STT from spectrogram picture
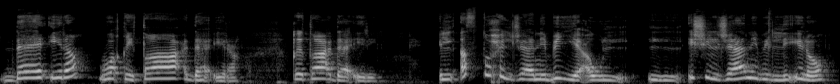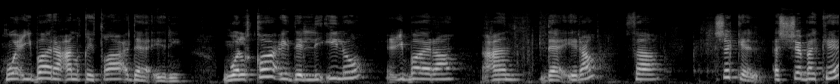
دائرة وقطاع دائرة. قطاع دائري. الأسطح الجانبية أو الإشي الجانبي اللي إله هو عبارة عن قطاع دائري. والقاعدة اللي إله عبارة عن دائرة. فشكل الشبكة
